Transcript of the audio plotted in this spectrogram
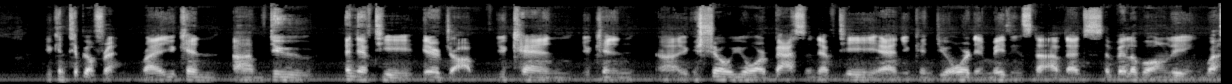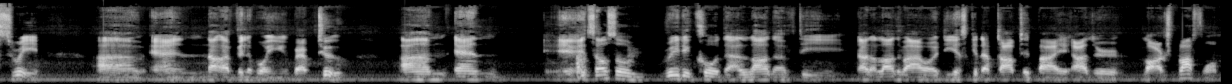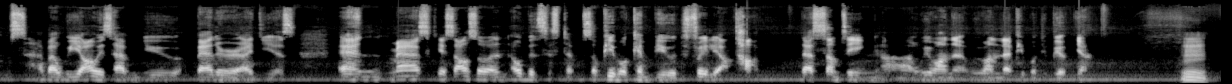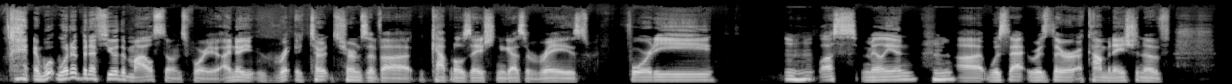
you can tip your friend, right? You can um, do NFT airdrop you can you can uh, you can show your best NFT and you can do all the amazing stuff that's available only in Web three um, and not available in Web two. Um, and it's also really cool that a lot of the a lot of our ideas get adopted by other large platforms, but we always have new, better ideas. And Mask is also an open system, so people can build freely on top that's something uh, we want to we want to let people to build. Yeah. Mm. And what would have been a few of the milestones for you? I know you, in terms of uh, capitalization, you guys have raised 40 mm-hmm. plus million. Mm-hmm. Uh, was that was there a combination of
